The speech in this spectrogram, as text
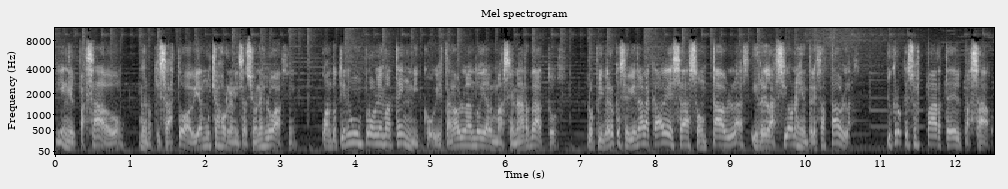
y en el pasado, bueno, quizás todavía muchas organizaciones lo hacen, cuando tienen un problema técnico y están hablando de almacenar datos, lo primero que se viene a la cabeza son tablas y relaciones entre esas tablas. Yo creo que eso es parte del pasado.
